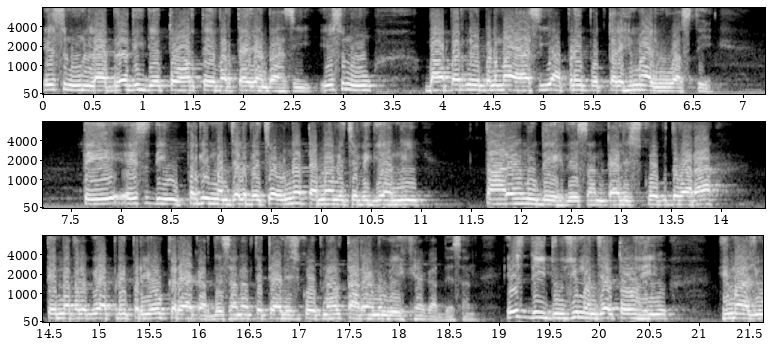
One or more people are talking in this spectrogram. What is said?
ਇਸ ਨੂੰ ਲਾਇਬ੍ਰੇਰੀ ਦੇ ਤੌਰ ਤੇ ਵਰਤਿਆ ਜਾਂਦਾ ਸੀ। ਇਸ ਨੂੰ ਬਾਬਰ ਨੇ ਬਣਵਾਇਆ ਸੀ ਆਪਣੇ ਪੁੱਤਰ ਹਿਮਾਯੂ ਵਾਸਤੇ ਤੇ ਇਸ ਦੀ ਉੱਪਰਲੀ ਮੰਜ਼ਲ ਵਿੱਚ ਉਹਨਾਂ ਟਾਈਮਾਂ ਵਿੱਚ ਵਿਗਿਆਨੀ ਤਾਰਿਆਂ ਨੂੰ ਦੇਖਦੇ ਸਨ। ਟੈਲੀਸਕੋਪ ਦੁਆਰਾ ਤੇ ਮਤਲਬ ਕਿ ਆਪਣੇ ਪ੍ਰਯੋਗ ਕਰਿਆ ਕਰਦੇ ਸਨ ਅਤੇ ਟੈਲੀਸਕੋਪ ਨਾਲ ਤਾਰਿਆਂ ਨੂੰ ਵੇਖਿਆ ਕਰਦੇ ਸਨ। ਇਸ ਦੀ ਦੂਜੀ ਮੰਜ਼ਲ ਤੋਂ ਹੀ ਹਿਮਾਯੂ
